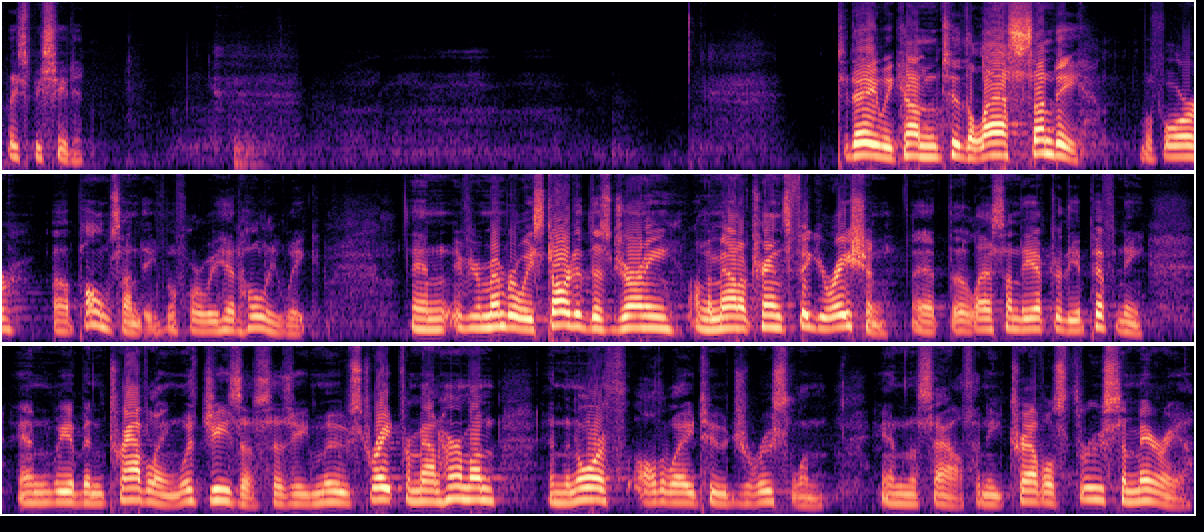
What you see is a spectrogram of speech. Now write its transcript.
Please be seated. Today we come to the last Sunday before uh, Palm Sunday, before we hit Holy Week. And if you remember, we started this journey on the Mount of Transfiguration at the last Sunday after the Epiphany. And we have been traveling with Jesus as he moves straight from Mount Hermon in the north all the way to Jerusalem in the south. And he travels through Samaria.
